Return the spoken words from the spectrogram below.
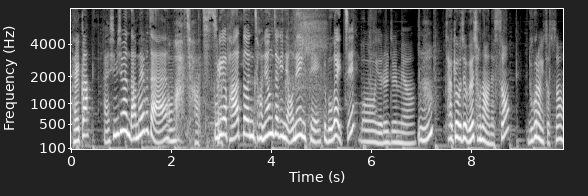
될까? 아, 심심한 남 해보자. 어, 와, 자, 진짜. 우리가 봐왔던 전형적인 연애 행태 그 뭐가 있지? 뭐 예를 들면 응? 자기 어제 왜 전화 안 했어? 누구랑 있었어?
